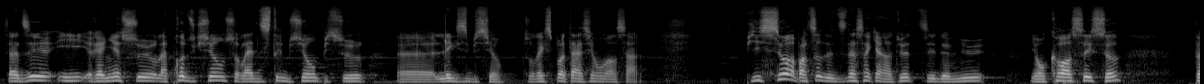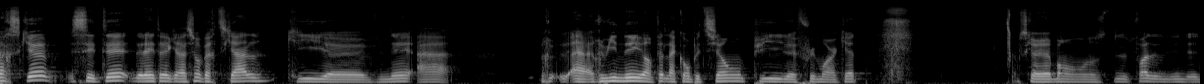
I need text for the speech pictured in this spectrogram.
C'est-à-dire, ils régnaient sur la production, sur la distribution, puis sur euh, l'exhibition, sur l'exploitation en salle. Puis ça, à partir de 1948, c'est devenu... Ils ont cassé ça parce que c'était de l'intégration verticale qui euh, venait à, à ruiner, en fait, la compétition, puis le free market. Parce que, bon, fois, des, des-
